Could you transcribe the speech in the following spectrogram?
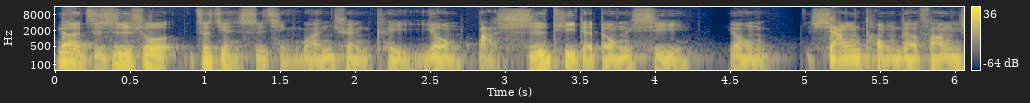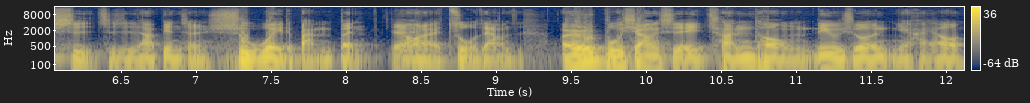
那只是说这件事情完全可以用把实体的东西用。相同的方式，只是它变成数位的版本，然后来做这样子，而不像是诶传统，例如说你还要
